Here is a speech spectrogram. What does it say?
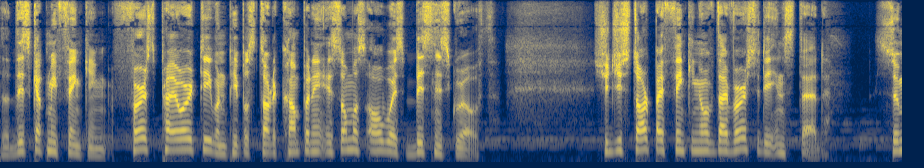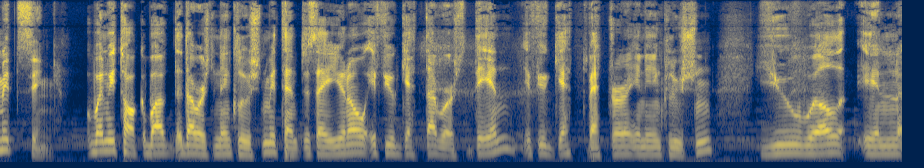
This got me thinking. First priority when people start a company is almost always business growth. Should you start by thinking of diversity instead? Sumit Singh. When we talk about diversity and inclusion, we tend to say, you know, if you get diversity in, if you get better in inclusion, you will in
